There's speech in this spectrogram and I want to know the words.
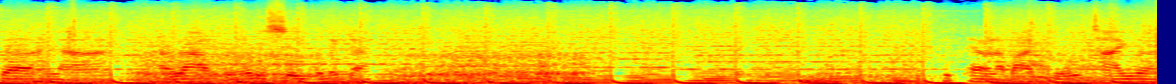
với hay uh, là Around của DC của biết đây tiếp theo là ba của Tiger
